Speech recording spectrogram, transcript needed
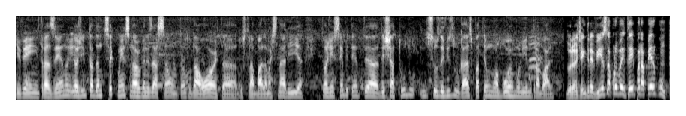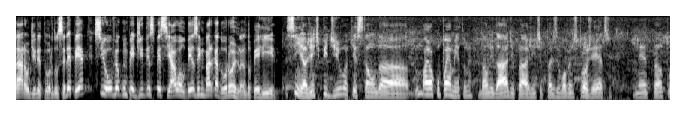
Que vem trazendo e a gente está dando sequência na organização, tanto da horta, dos trabalhos da marcenaria. Então a gente sempre tenta deixar tudo nos seus devidos lugares para ter uma boa harmonia no trabalho. Durante a entrevista, aproveitei para perguntar ao diretor do CDP se houve algum pedido especial ao desembargador Orlando Perri. Sim, a gente pediu a questão da, do maior acompanhamento né, da unidade para a gente estar tá desenvolvendo os projetos, né, tanto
